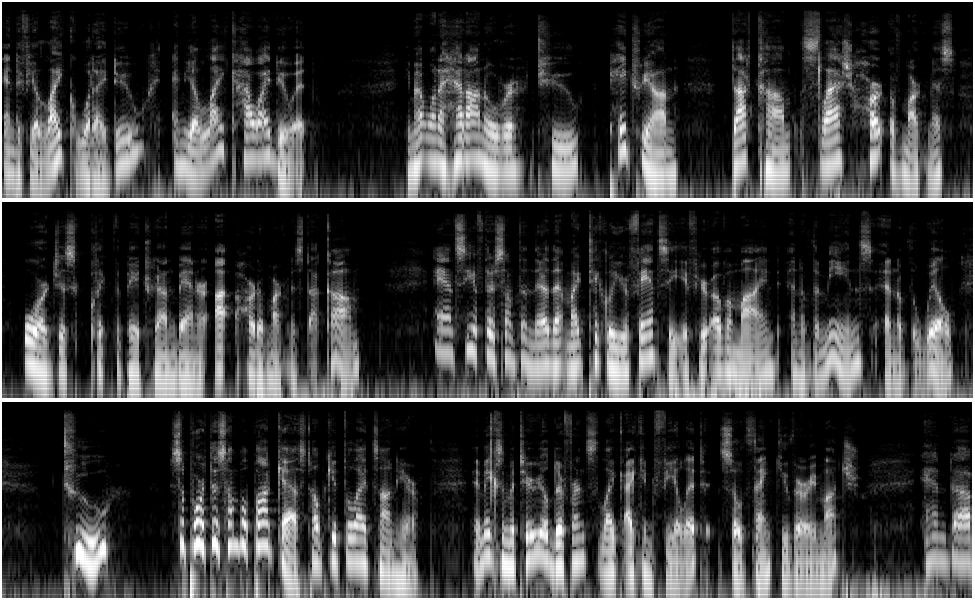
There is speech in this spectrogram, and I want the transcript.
And if you like what I do and you like how I do it, you might want to head on over to patreon.com slash heartofmarkness or just click the Patreon banner at heartofmarkness.com and see if there's something there that might tickle your fancy if you're of a mind and of the means and of the will to support this humble podcast, help keep the lights on here. It makes a material difference, like I can feel it, so thank you very much. And uh,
